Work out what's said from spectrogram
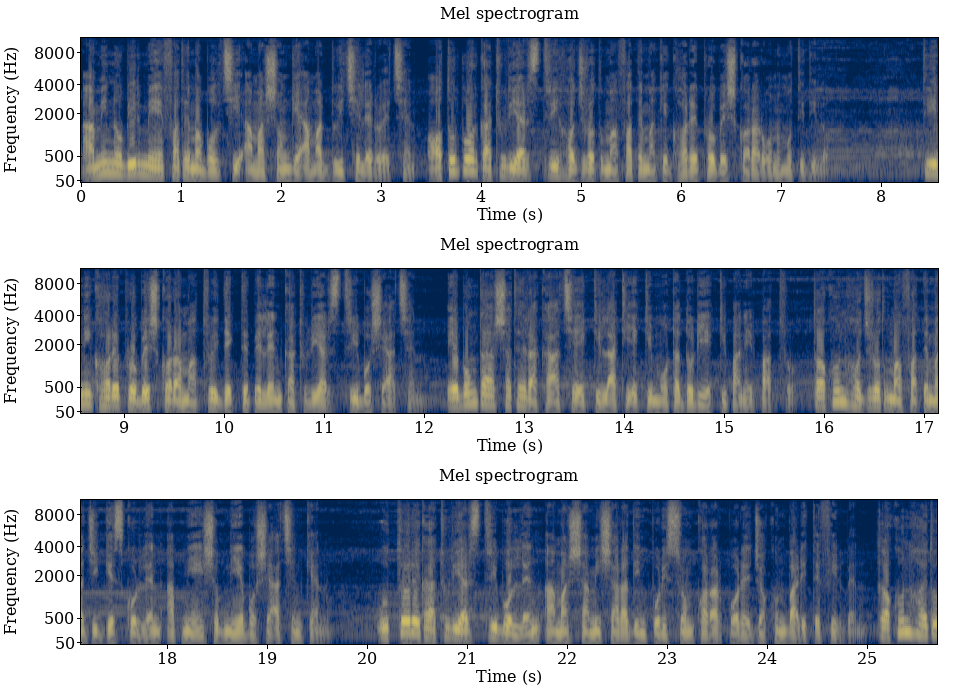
আমি নবীর মেয়ে ফাতেমা বলছি, আমার সঙ্গে আমার দুই ছেলে রয়েছেন। অতঃপর কাঠুরিয়ার স্ত্রী হজরত মা ফাতেমাকে ঘরে প্রবেশ করার অনুমতি দিল। তিনি ঘরে প্রবেশ করা মাত্রই দেখতে পেলেন কাঠুরিয়ার স্ত্রী বসে আছেন এবং তার সাথে রাখা আছে একটি লাঠি, একটি মোটা দড়ি, একটি পানির পাত্র। তখন হজরত মা ফাতেমা জিজ্ঞেস করলেন, আপনি এইসব নিয়ে বসে আছেন কেন? উত্তরে কাঠুরিয়ার স্ত্রী বললেন, আমার স্বামী সারাদিন পরিশ্রম করার পরে যখন বাড়িতে ফিরবেন, তখন হয়তো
